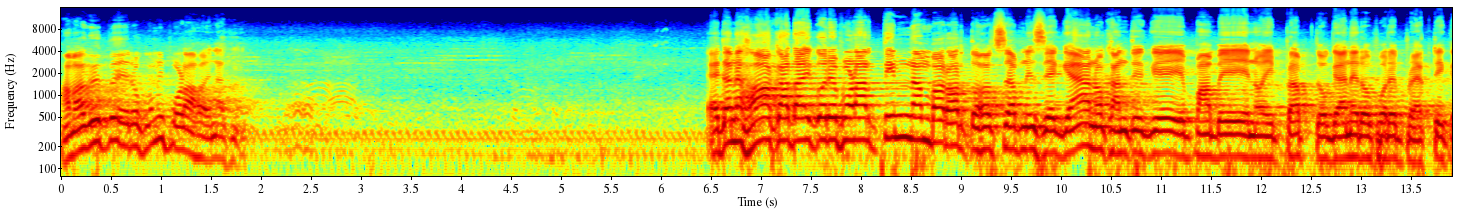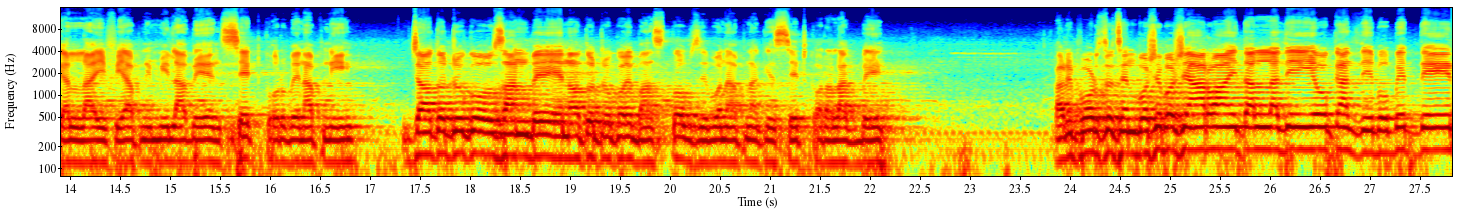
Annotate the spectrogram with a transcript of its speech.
আমাদের তো এরকমই পড়া হয় নাকি? এখানে হক আদায় করে পড়ার তিন নাম্বার অর্থ হচ্ছে আপনি যে জ্ঞান ওখান থেকে পাবেন, ওই প্রাপ্ত জ্ঞানের ওপরে প্র্যাকটিক্যাল লাইফে আপনি মিলাবেন সেট করবেন আপনি। যতটুকু জানবেন অতটুকুই বাস্তব জীবনে আপনাকে সেট করা লাগবে। আপনি পড়তেছেন, বসে বসে, আরও আয়ত আল্লা দিয়ে ও কাদিব বেদ্দিন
